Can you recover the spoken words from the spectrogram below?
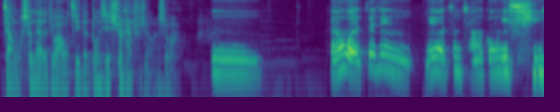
这样我顺带的就把我自己的东西宣传出去了，是吧？嗯，可能我最近没有这么强的功利心。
